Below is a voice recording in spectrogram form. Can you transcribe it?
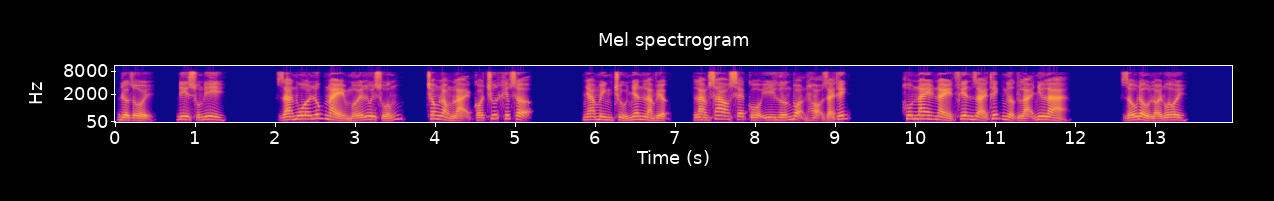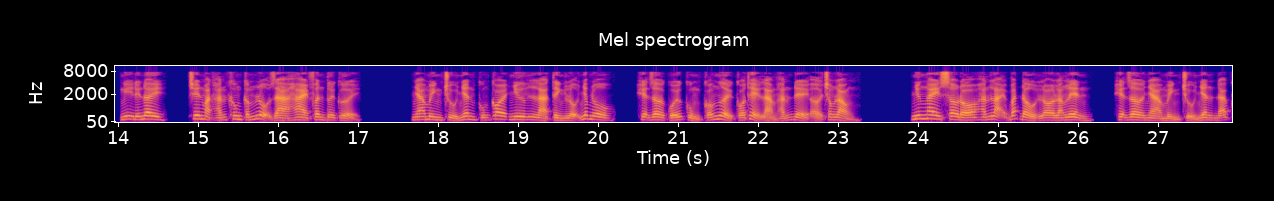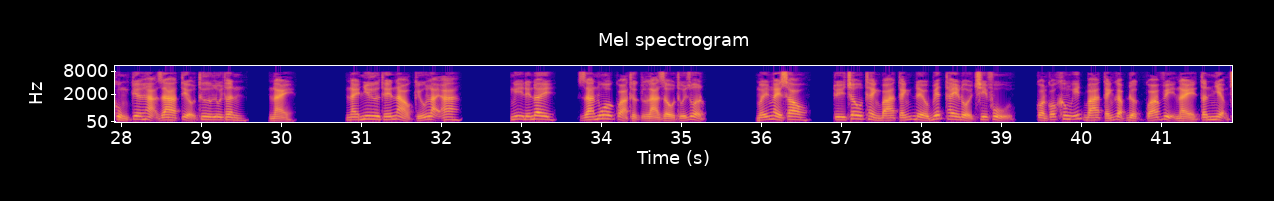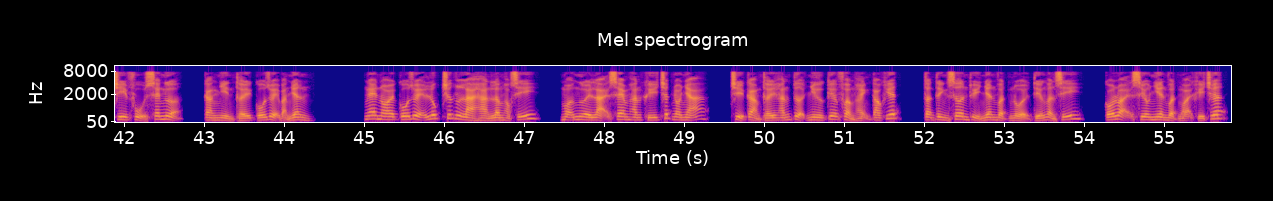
Được rồi, đi xuống đi. Gia Nua lúc này mới lui xuống, trong lòng lại có chút khiếp sợ. Nhà mình chủ nhân làm việc, làm sao sẽ cố ý hướng bọn họ giải thích. Hôm nay này phiên giải thích ngược lại như là giấu đầu lòi đuôi. Nghĩ đến đây, trên mặt hắn không cấm lộ ra hai phân tươi cười. Nhà mình chủ nhân cũng coi như là tình lộ nhấp nô, hiện giờ cuối cùng có người có thể làm hắn để ở trong lòng. Nhưng ngay sau đó hắn lại bắt đầu lo lắng lên, hiện giờ nhà mình chủ nhân đã cùng kia hạ ra tiểu thư lui thân, này, này như thế nào cứu lại a? Nghĩ đến đây, giá mua quả thực là dầu thối ruột. Mấy ngày sau, tùy châu thành bá tánh đều biết thay đổi chi phủ, còn có không ít bá tánh gặp được quá vị này tân nhiệm chi phủ xe ngựa, càng nhìn thấy cố duệ bản nhân. Nghe nói cố duệ lúc trước là hàn lâm học sĩ, mọi người lại xem hắn khí chất nho nhã, chỉ cảm thấy hắn tựa như kia phẩm hạnh cao khiết, tận tình sơn thủy nhân vật nổi tiếng ẩn sĩ, có loại siêu nhiên vật ngoại khí chất.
